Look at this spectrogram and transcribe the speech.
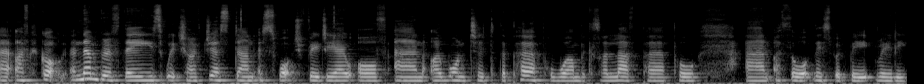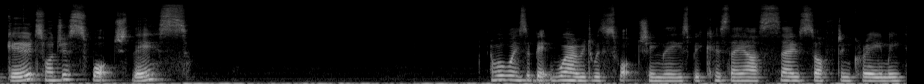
uh, I've got a number of these which I've just done a swatch video of and I wanted the purple one because I love purple and I thought this would be really good. So I'll just swatch this. I'm always a bit worried with swatching these because they are so soft and creamy.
